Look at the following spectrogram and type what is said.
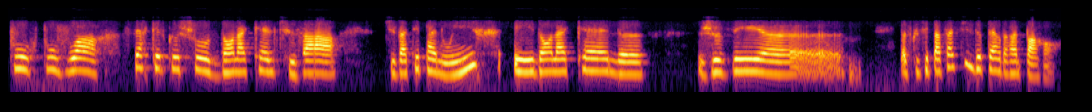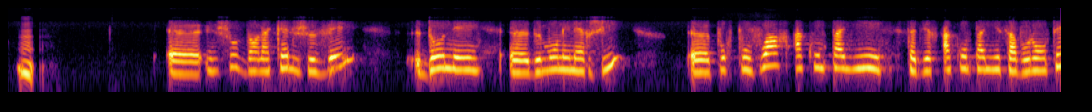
pour pouvoir faire quelque chose dans laquelle tu vas, tu vas t'épanouir et dans laquelle euh, je vais, euh, parce que c'est pas facile de perdre un parent. Mm. Euh, une chose dans laquelle je vais donner euh, de mon énergie pour pouvoir accompagner, c'est-à-dire accompagner sa volonté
